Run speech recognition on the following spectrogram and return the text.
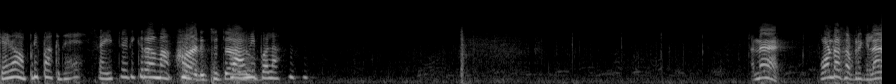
கிழம் அப்படி பாக்குதே. சைட் அடிக்கிறானா? அடிச்சுட்டா வாங்கி போலாம். அண்ணே போண்டா சாப்பிட்டீங்களா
